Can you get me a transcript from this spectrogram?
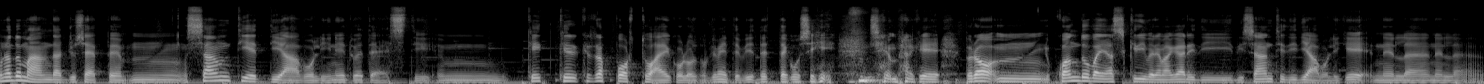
Una domanda, Giuseppe, mm, santi e diavoli nei tuoi testi, mm, che, che- che rapporto hai con loro? Ovviamente vi- dette così sembra che, però mm, quando vai a scrivere magari di, di santi e di diavoli, che nel- nel-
